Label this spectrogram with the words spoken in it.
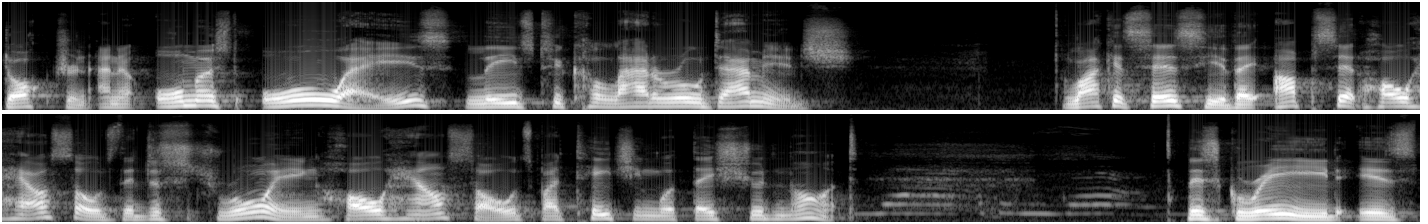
doctrine, and it almost always leads to collateral damage. Like it says here, they upset whole households. They're destroying whole households by teaching what they should not. This greed is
